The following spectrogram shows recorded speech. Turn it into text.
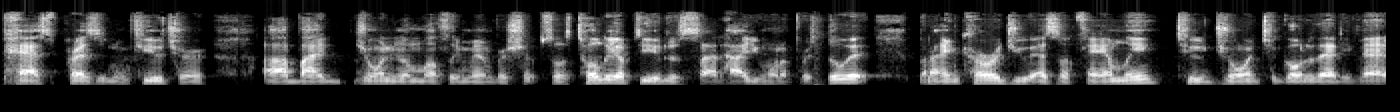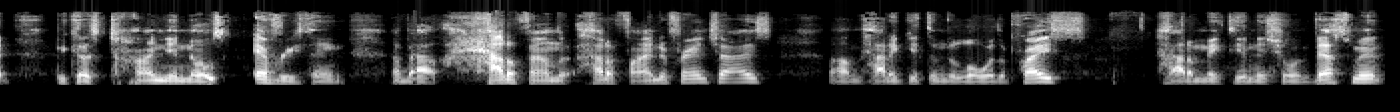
past, present, and future uh, by joining a monthly membership. So it's totally up to you to decide how you want to pursue it. But I encourage you as a family to join to go to that event because Tanya knows everything about how to find the, how to find a franchise, um, how to get them to lower the price, how to make the initial investment,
